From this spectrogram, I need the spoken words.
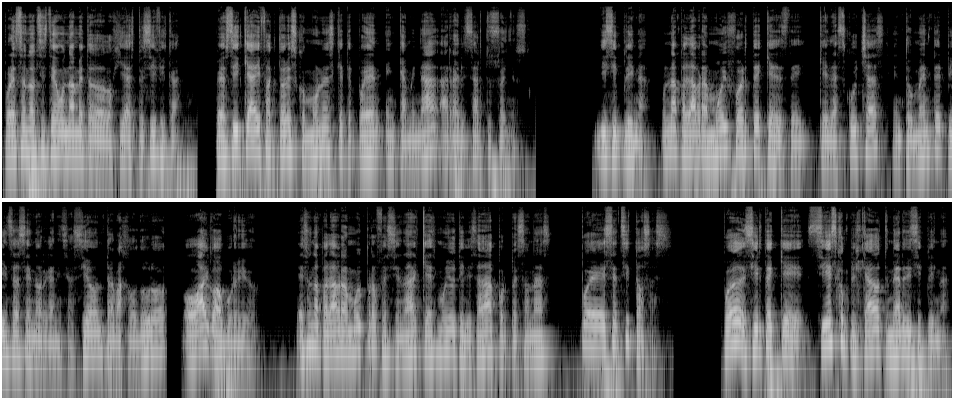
Por eso no existe una metodología específica, pero sí que hay factores comunes que te pueden encaminar a realizar tus sueños. Disciplina, una palabra muy fuerte que desde que la escuchas en tu mente piensas en organización, trabajo duro o algo aburrido. Es una palabra muy profesional que es muy utilizada por personas, pues, exitosas. Puedo decirte que sí es complicado tener disciplina,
